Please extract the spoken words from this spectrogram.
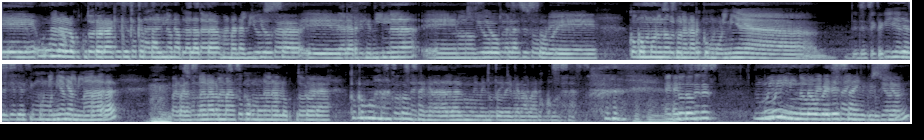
Eh, una locutora que es Catalina Plata, maravillosa, eh, de Argentina, nos dio clases sobre cómo no sonar como niña, desde que ella decía así como niña mimada, para sonar más como una locutora, como más consagrada al momento de grabar cosas. Entonces, muy lindo ver esa inclusión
